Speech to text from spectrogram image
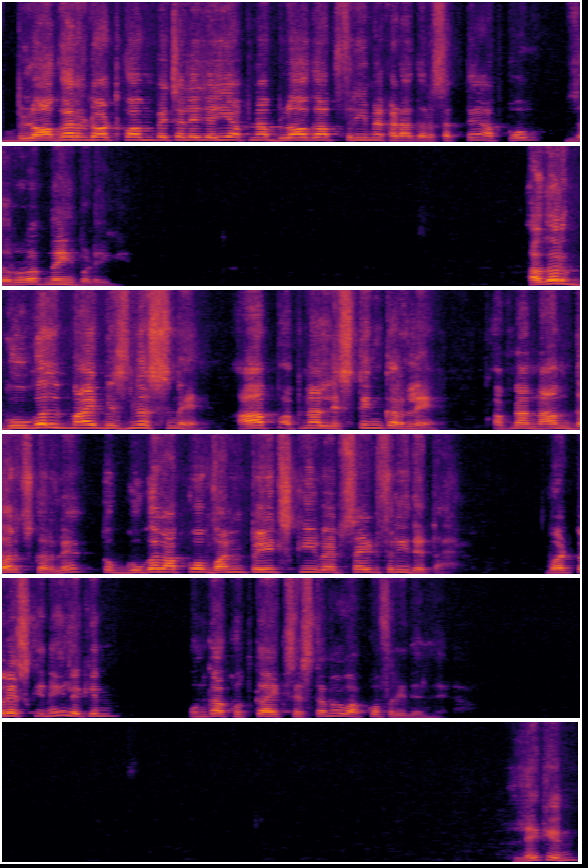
ब्लॉगर डॉट कॉम पे चले जाइए, अपना ब्लॉग आप फ्री में खड़ा कर सकते हैं, आपको ज़रूरत नहीं पड़ेगी। अगर गूगल माई बिज़नेस में आप अपना लिस्टिंग कर लें, अपना नाम दर्ज कर ले तो गूगल आपको वन पेज की वेबसाइट फ्री देता है। वर्डप्रेस की नहीं, लेकिन उनका खुद का एक सिस्टम है, वो आपको फ्री दे देगा। लेकिन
